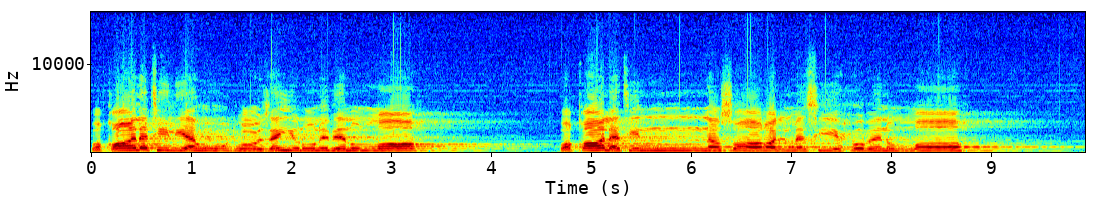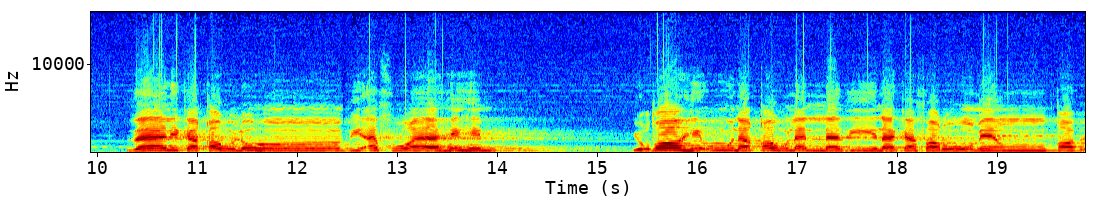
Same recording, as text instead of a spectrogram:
وقالت اليهود عزير بن الله وقالت النصارى المسيح ابن الله. ذلك قولهم بأفواههم. يضاهئون قول الذين كفروا من قبل.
